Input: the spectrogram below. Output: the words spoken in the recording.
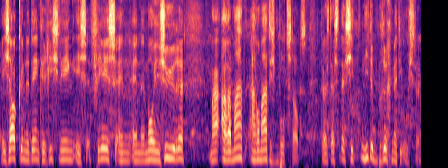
Je zou kunnen denken Riesling is fris en, en mooie zuren, maar aromat, aromatisch botst dat. Daar, zit niet een brug met die oester.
